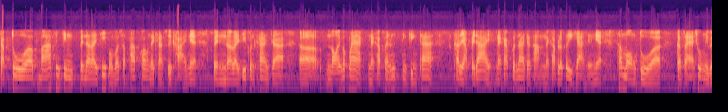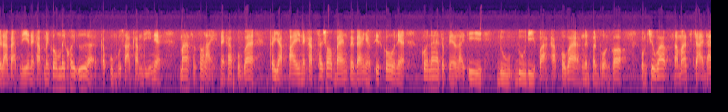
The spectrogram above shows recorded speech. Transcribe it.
ครับตัวบาฟจริง ๆ เป็นอะไรที่ผมว่าสภาพคล่องในการซื้อขายเนี่ยเป็นอะไรที่ค่อนข้างจะน้อยมากๆนะครับเพราะฉะนั้นจริง ๆ ถ้า ขยับไปได้นะครับก็น่าจะทำนะครับ แล้วก็อีกอย่างหนึ่งเนี่ยถ้ามองตัวกระแสช่วงในเวลาแบบนี้นะครับ มันก็ไม่ค่อยเอื้อกับกลุ่มอุตสาหกรรมนี้เนี่ยมากสักเท่าไหร่นะครับ ผมว่าขยับไปนะครับ ถ้าชอบแบงก์ไปแบงก์อย่างทิสโก้เนี่ยก็น่าจะเป็นอะไรที่ดูดูดีกว่าครับ เพราะว่าเงินปันผลก็ผมเชื่อว่าสามารถจ่ายได้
